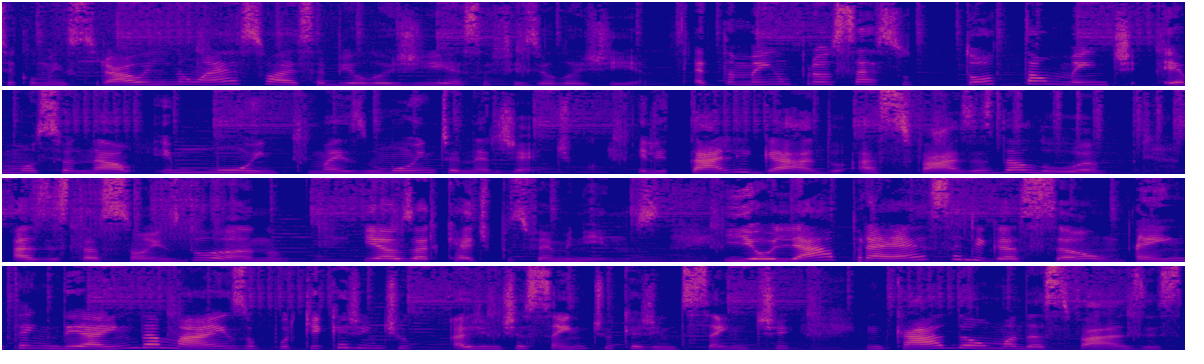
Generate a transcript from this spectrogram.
ciclo menstrual ele não é só essa biologia, essa fisiologia. É também um processo totalmente emocional e muito, mas muito energético. Ele está ligado às fases da lua, às estações do ano e aos arquétipos femininos. E olhar para essa ligação é entender ainda mais o porquê que a gente, a gente sente o que a gente sente em cada uma das fases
